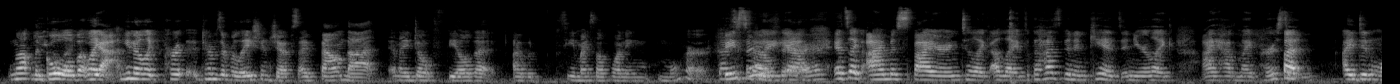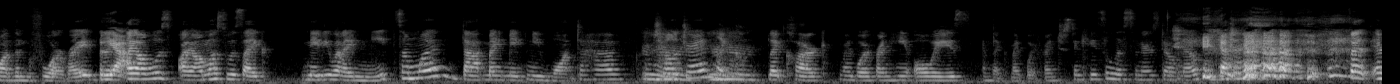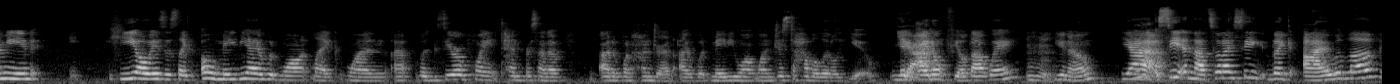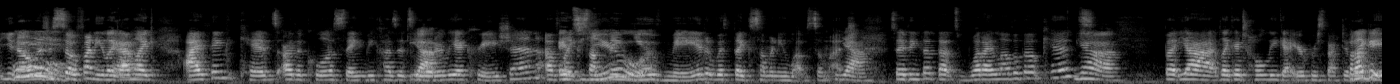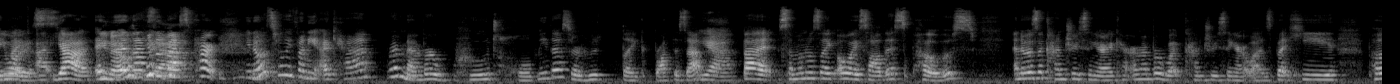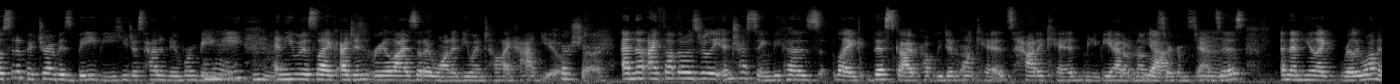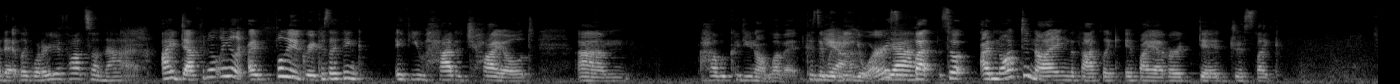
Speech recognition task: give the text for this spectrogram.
not the You- goal, but like yeah. you know, like per, in terms of relationships, I found that, and I don't feel that I would see myself wanting more. That's Basically, so yeah. It's like I'm aspiring to like a life with a husband and kids, and you're like, I have my person. I didn't want them before, right? But Yeah. I almost, I almost was like, maybe when I meet someone, that might make me want to have Mhm. children. Mhm. Like, like Clark, my boyfriend, he always, I'm like my boyfriend, just in case the listeners don't know. But I mean, he always is like, oh, maybe I would want like one, uh, like zero point ten percent of out of 100 I would maybe want one just to have a little you. And Yeah. I don't feel that way, Mhm. you know? Yeah, Yeah. see, and that's what I see. Like, I would love, you know, which is Mm. so funny. Like, Yeah. I'm like, I think kids are the coolest thing because it's Yeah. literally a creation of like It's something you. have made with like someone you love so much. Yeah. So I think that that's what I love about kids. Yeah. But yeah, like I totally get your perspective. But I get being, like. I- yeah, and, You know? and that's the best part. You know what's really funny? I can't remember who told me this or who like brought this up. Yeah. But someone was like, "Oh, I saw this post." And it was a country singer. I can't remember what country singer it was, but he posted a picture of his baby. He just had a newborn baby. Mhm. And he was like, I didn't realize that I wanted you until I had you. For sure. And then I thought that was really interesting because, like, this guy probably didn't want kids, had a kid, maybe, I don't know Yeah. the circumstances. And then he, like, really wanted it. Like, what are your thoughts on that? I definitely like I fully agree because I think if you had a child, um, how could you not love it? Because it would be yours. Yeah. But so I'm not denying the fact like if I ever did just like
